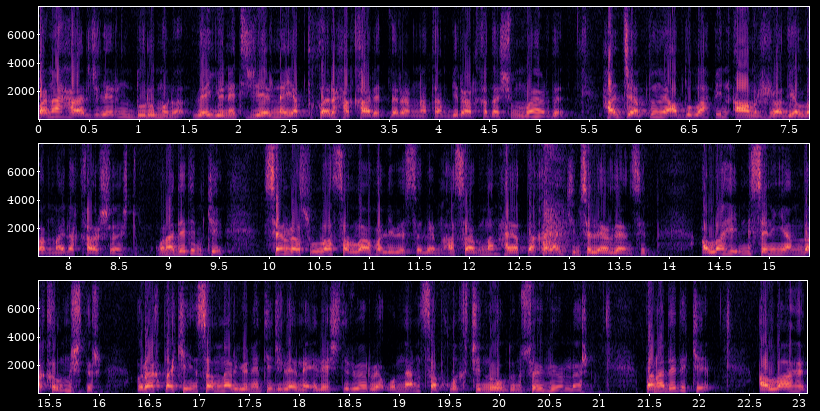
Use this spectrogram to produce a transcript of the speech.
bana harcilerin durumunu ve yöneticilerine yaptıkları hakaretleri anlatan bir arkadaşım vardı. Hac yaptım ve Abdullah bin Amr radıyallahu ile karşılaştım. Ona dedim ki, sen Resulullah sallallahu aleyhi ve sellemin ashabından hayatta kalan kimselerdensin. Allah ilmi senin yanında kılmıştır. Irak'taki insanlar yöneticilerini eleştiriyor ve onların sapıklık içinde olduğunu söylüyorlar. Bana dedi ki, Allah'ın,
